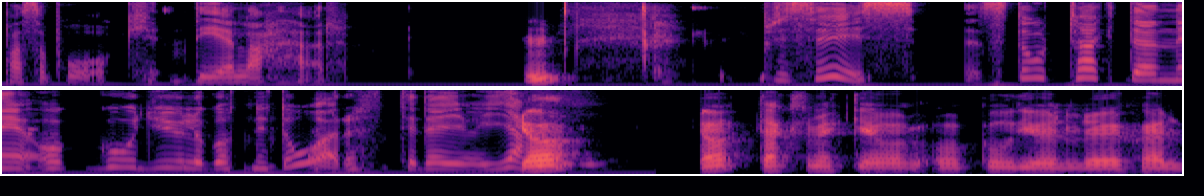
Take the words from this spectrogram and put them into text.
passa på och dela här. Mm. Precis. Stort tack Denny och god jul och gott nytt år till dig och Ia. Ja, ja tack så mycket och, och god jul eh, själv.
